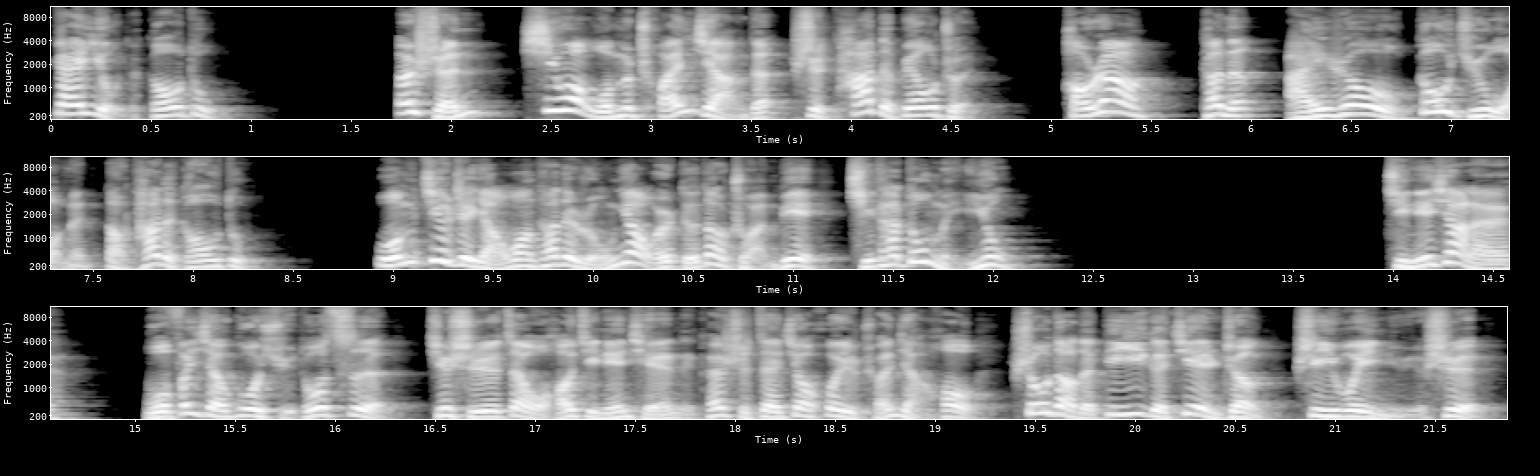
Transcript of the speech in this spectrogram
该有的高度，而神希望我们传讲的是他的标准，好让。他能挨肉高举我们到他的高度，我们借着仰望他的荣耀而得到转变，其他都没用。几年下来，我分享过许多次。其实，在我好几年前开始在教会传讲后，收到的第一个见证是一位女士，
